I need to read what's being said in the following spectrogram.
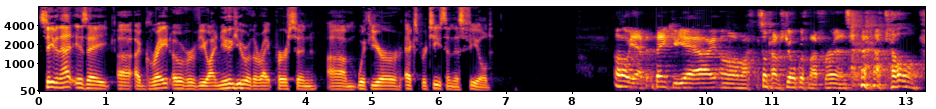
Stephen, that is a uh, a great overview. I knew you were the right person um, with your expertise in this field. Oh yeah, thank you. Yeah, I, um, I sometimes joke with my friends. I tell them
